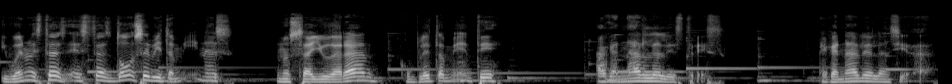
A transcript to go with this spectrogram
Y bueno, estas, estas 12 vitaminas nos ayudarán completamente a ganarle al estrés, a ganarle a la ansiedad.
